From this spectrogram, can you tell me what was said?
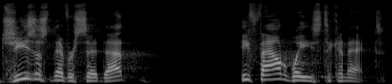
Jesus never said that. He found ways to connect.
